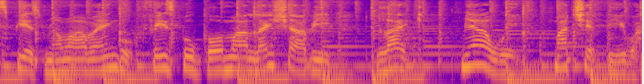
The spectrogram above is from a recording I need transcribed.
SBS မြန်မာပိုင်းကို Facebook ပေါ်မှာ like ရှာပြီး like မျှဝေမှတ်ချက်ပေးပါ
